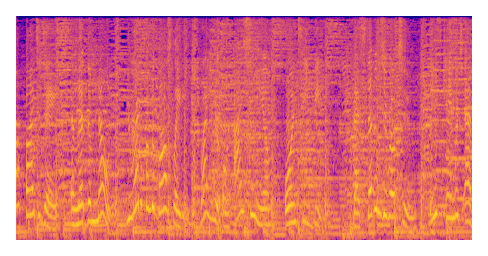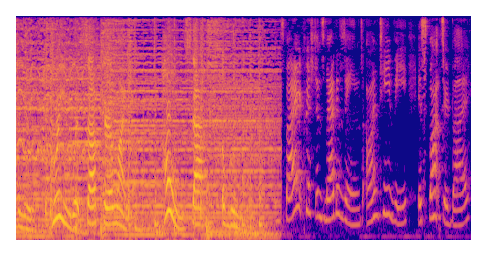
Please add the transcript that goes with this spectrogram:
Stop by today and let them know you heard it from the boss lady right here on ICM on TV. That's 702 East Cambridge Avenue, Greenwood, South Carolina. Home Styles of Greenwood. Inspired Christians Magazines on TV is sponsored by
